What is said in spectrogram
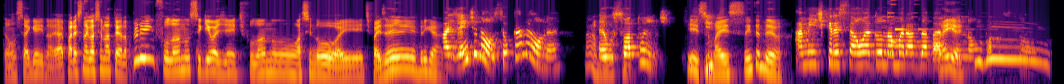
Então segue aí, nós. Aí Aparece um negócio na tela. Plim, fulano seguiu a gente, fulano assinou. Aí a gente faz, ei, obrigado. A gente não, o seu canal, né? Ah, Eu mas- sou a Twitch. Isso, mas você entendeu. A minha inscrição é do namorado da Babi, Aí, é. não posso.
